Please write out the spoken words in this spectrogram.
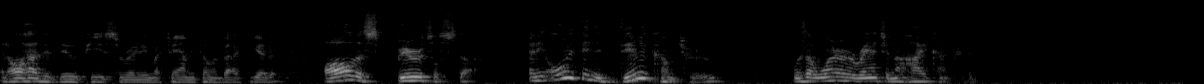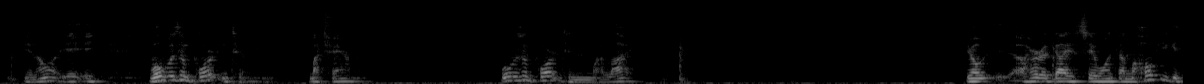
And all had to do with peace, serenity, my family coming back together, all the spiritual stuff. And the only thing that didn't come true was I wanted a ranch in the high country. You know, it, it, what was important to me? My family. What was important to me? In my life. You know, I heard a guy say one time, I hope you get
